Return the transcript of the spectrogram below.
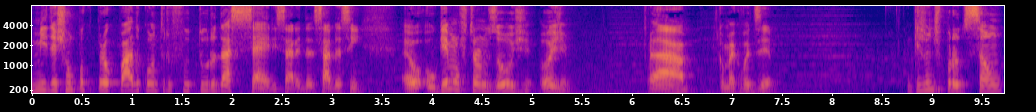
me deixou um pouco preocupado contra o futuro da série, sabe? sabe assim, é, o, Game of Thrones hoje, hoje como é que eu vou dizer? Questão de produção,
